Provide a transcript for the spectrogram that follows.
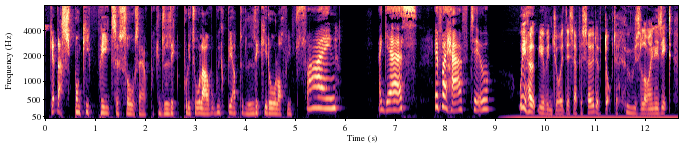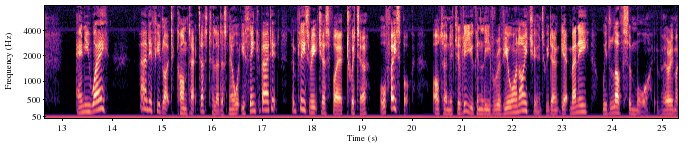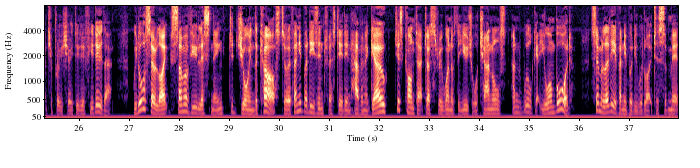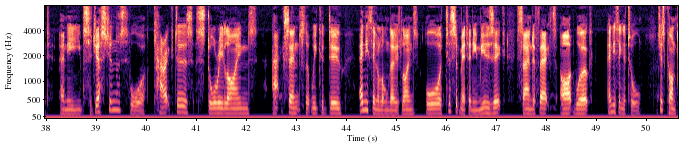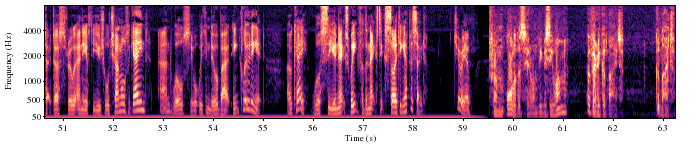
Get that spunky pizza sauce out. We can lick, put it all over. We could be able to lick it all off him. Fine. I guess. If I have to. We hope you've enjoyed this episode of Doctor Who's Line Is It Anyway? And if you'd like to contact us to let us know what you think about it, then please reach us via Twitter or Facebook. Alternatively, you can leave a review on iTunes. We don't get many. We'd love some more. Very much appreciated if you do that. We'd also like some of you listening to join the cast. So if anybody's interested in having a go, just contact us through one of the usual channels and we'll get you on board. Similarly, if anybody would like to submit any suggestions for characters, storylines, accents that we could do, anything along those lines, or to submit any music, sound effects, artwork, anything at all, just contact us through any of the usual channels again, and we'll see what we can do about including it. Okay, we'll see you next week for the next exciting episode. Cheerio. From all of us here on BBC One, a very good night. Good night.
